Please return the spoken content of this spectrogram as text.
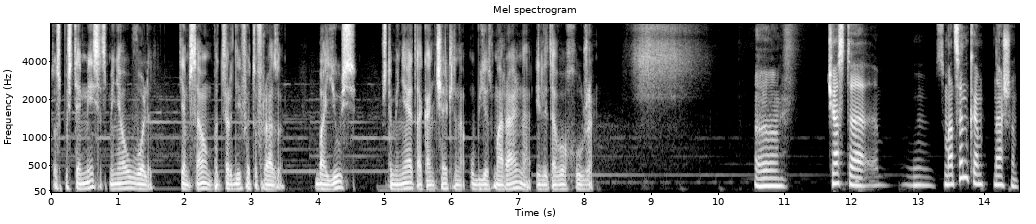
то спустя месяц меня уволят, тем самым подтвердив эту фразу. Боюсь, что меня это окончательно убьет морально или того хуже. Э, Часто самооценка наша,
